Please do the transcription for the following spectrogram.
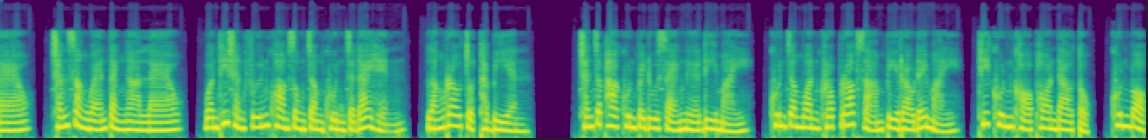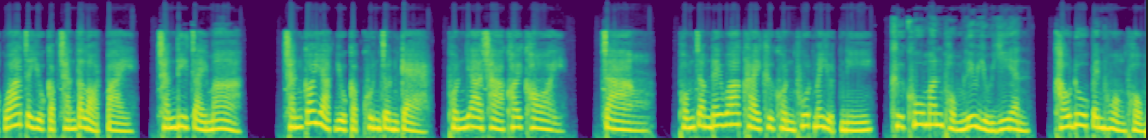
แล้ว ฉันสั่งแหวนแต่งงานแล้ว วันที่ฉันฟื้นความทรงจำคุณจะได้เห็น หลังเราจดทะเบียน ฉันจะพาคุณไปดูแสงเหนือดีไหม คุณจำวันครบรอบสามปีเราได้ไหม ที่คุณขอพรดาวตก คุณบอกว่าจะอยู่กับฉันตลอดไป ฉันดีใจมาก ฉันก็อยากอยู่กับคุณจนแก่ ผลยาชาค่อยๆ จาง ผมจำได้ว่าใครคือคนพูดไม่หยุดนี้ คือคู่มั่นผมลิ้วอยู่เยี่ยน เขาดูเป็นห่วงผม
